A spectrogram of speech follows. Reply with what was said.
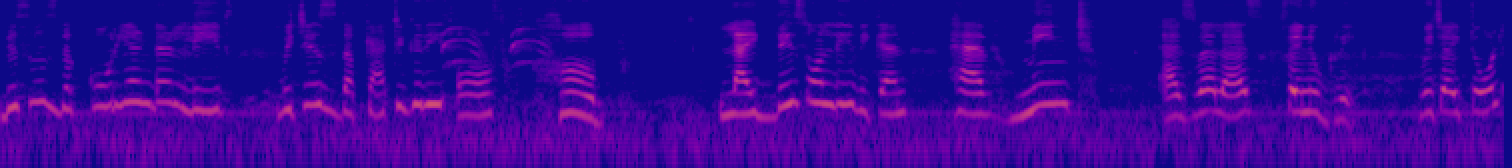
this is the coriander leaves which is the category of herb like this only we can have mint as well as fenugreek which I told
